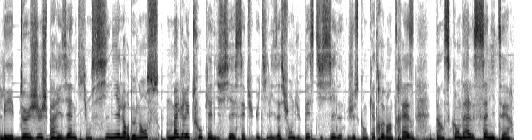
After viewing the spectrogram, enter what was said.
Les deux juges parisiennes qui ont signé l'ordonnance ont malgré tout qualifié cette utilisation du pesticide jusqu'en 93 d'un scandale sanitaire.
